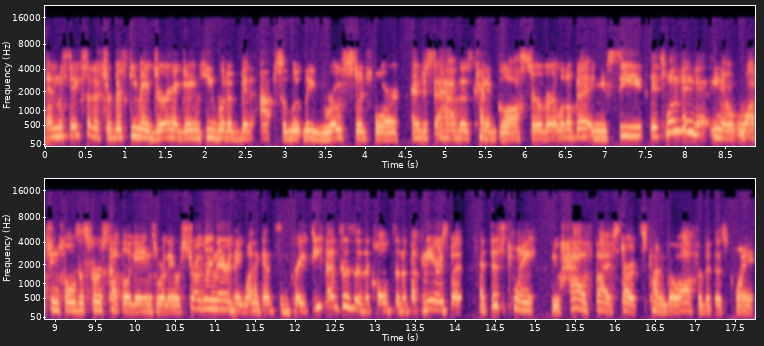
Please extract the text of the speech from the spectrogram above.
and mistakes that if Trubisky made during a game, he would have been absolutely roasted for. And just to have those kind of glossed over a little bit. And you see, it's one thing that, you know, watching Foles' first couple of games where they were struggling there, they went against some great defenses and the Colts and the Buccaneers. But at this point, you have five starts to kind of go off of at this point.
